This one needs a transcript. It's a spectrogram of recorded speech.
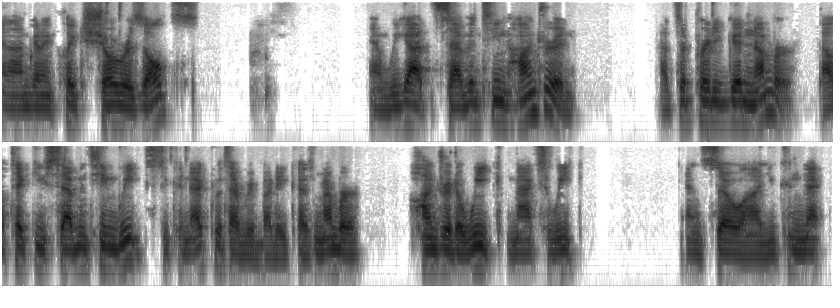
and I'm going to click Show Results, and we got 1,700. That's a pretty good number. That'll take you 17 weeks to connect with everybody because remember, 100 a week, max a week, and so uh, you connect,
